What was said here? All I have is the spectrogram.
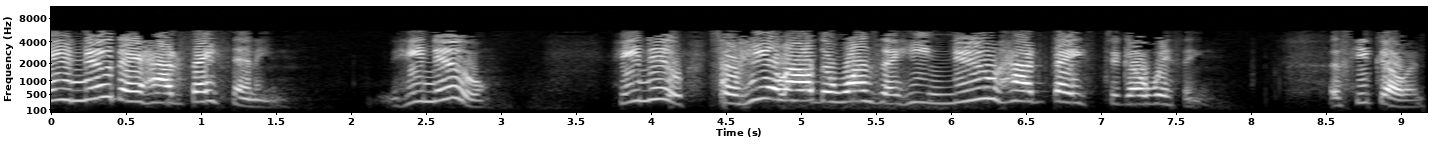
He knew they had faith in him. He knew. He knew. So he allowed the ones that he knew had faith to go with him. Let's keep going.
